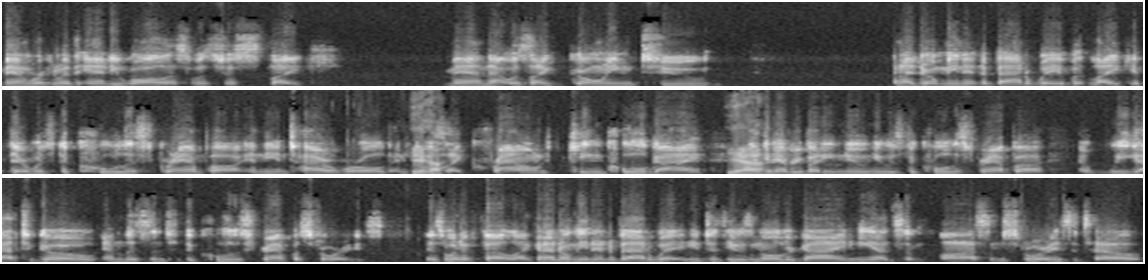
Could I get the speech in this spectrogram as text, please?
man, working with Andy Wallace was just like, man, that was like going to. And I don't mean it in a bad way, but like if there was the coolest grandpa in the entire world and he Yeah. was like crowned king cool guy, Yeah. like and everybody knew he was the coolest grandpa, and we got to go and listen to the coolest grandpa stories is what it felt like. And I don't mean it in a bad way. He just he was an older guy and he had some awesome stories to tell.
